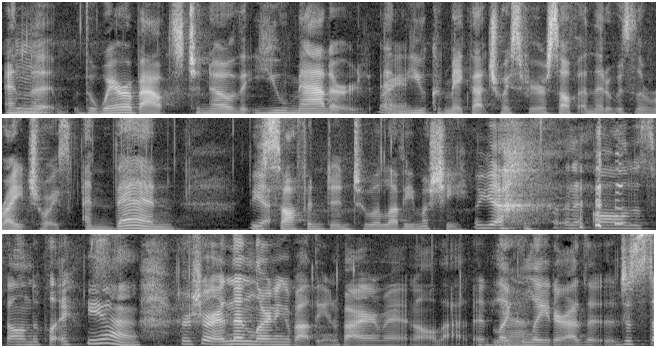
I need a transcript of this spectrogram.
and the mm. the whereabouts to know that you mattered Right. and you could make that choice for yourself and that it was the right choice. And then you Yeah. softened into a lovey mushy. yeah and it all just fell into place Yeah. for sure and then learning about the environment and all that it, like Yeah. later as it just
